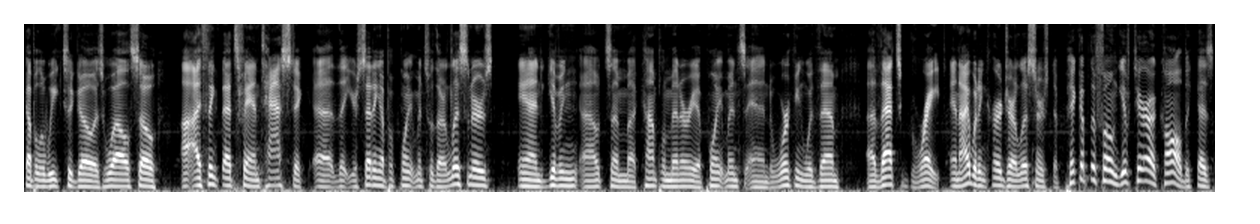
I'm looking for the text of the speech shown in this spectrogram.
a couple of weeks ago as well. So uh, I think that's fantastic uh, that you're setting up appointments with our listeners and giving out some uh, complimentary appointments and working with them. Uh, that's great. And I would encourage our listeners to pick up the phone, give Tara a call because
